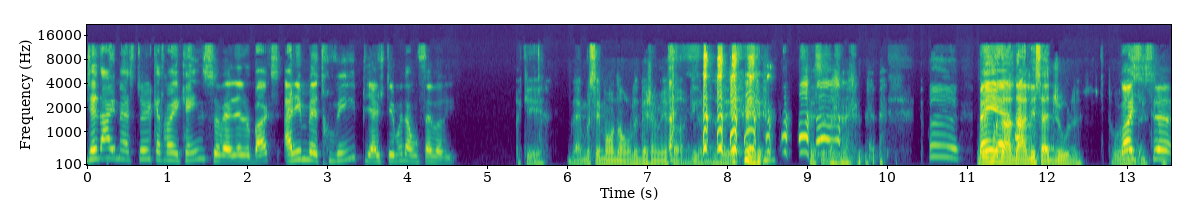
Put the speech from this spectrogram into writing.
Jedi Master 95 sur euh, Letterboxd. Allez me trouver puis ajoutez-moi dans vos favoris. Ok. Ben, moi, c'est mon nom, là, Benjamin Fogg. Là. C'est- c'est ça. Euh, dans, dans la liste à Joe. Là. Ouais, c'est ça.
